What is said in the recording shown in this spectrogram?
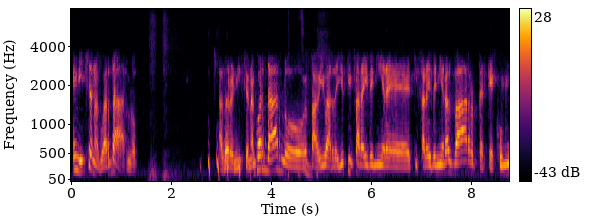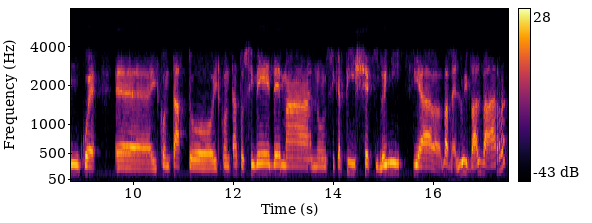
E iniziano a guardarlo. Allora iniziano a guardarlo, fa, guarda, io ti farei venire, ti farei venire al VAR perché comunque eh, il, contatto, il contatto si vede ma non si capisce chi lo inizia, vabbè lui va al VAR,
